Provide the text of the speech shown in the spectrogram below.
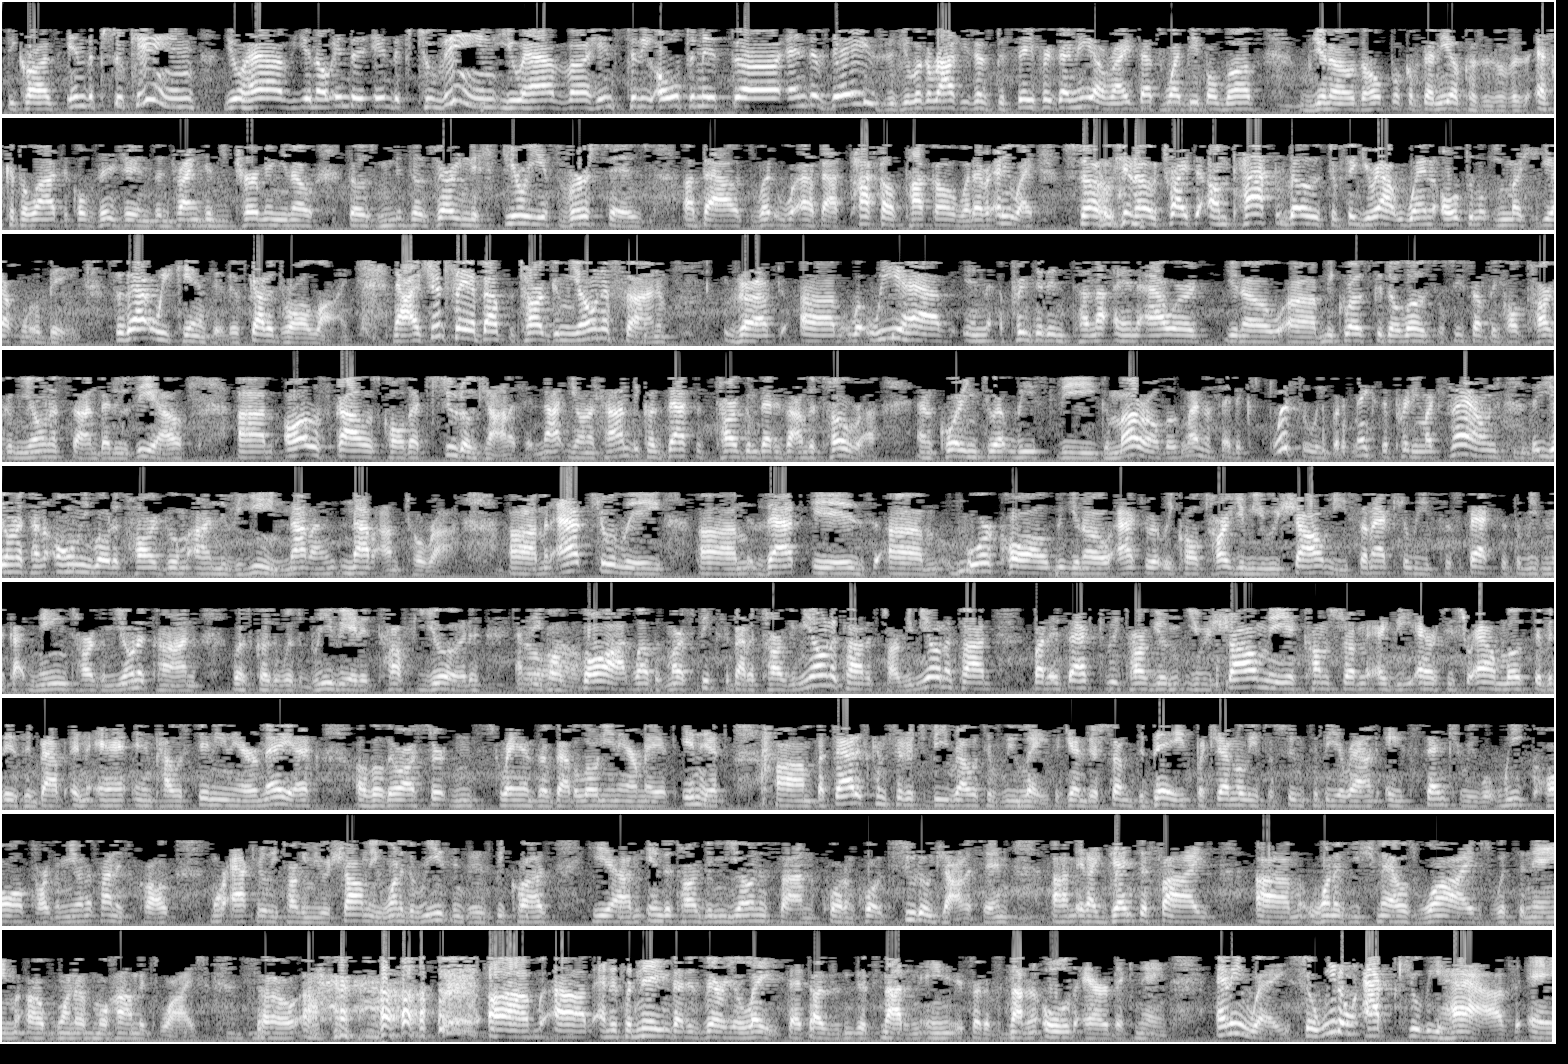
Because in the Psukim, you have, you know, in the in the Ktuvim, you have uh, hints to the ultimate uh, end of days. If you look at Rashi, says B'Sefer Daniel, right? That's why people love, you know, the whole book of Daniel because of his eschatological visions and trying to determine, you know, those those very mysterious verses about what about Takal Takal, whatever. Anyway, so you know, try to unpack those to figure out when ultimately Mashiach will be. So that we can't do. There's got to draw a line. Now, I should say about the Targum Yonasan, that uh, what we have in printed in Tana, in our you know uh, Mikros Gedolos, you'll see something called Targum Yonasan Ben. Um, all the scholars call that pseudo Jonathan, not Yonatan, because that's a Targum that is on the Torah. And according to at least the Gemara, although it might not say it explicitly, but it makes it pretty much sound that Yonatan only wrote a Targum on Nevi'im, not on not on Torah. Um, and actually, um, that is um, more called you know accurately called Targum Yerushalmi. Some actually suspect that the reason it got named named Targum Yonatan was because it was abbreviated Taf Yud, and oh, people wow. thought, well, the Gemara speaks about a Targum Yonatan, it's Targum Yonatan, but it's actually Targum Yerushalmi. It comes from the Eretz Yisrael. Most of it is in, Bab- in, in, Palestinian Aramaic, although there are certain strands of Babylonian Aramaic in it. Um, but that is considered to be relatively late. Again, there's some debate, but generally it's assumed to be around 8th century. What we call Targum Yonatan is called more accurately Targum Yerushalmi. One of the reasons is because he, um, in the Targum Yonatan, quote unquote, pseudo Jonathan, um, it identifies um, one of Yishmael's wives with the name of one of Muhammad's wives. So, um, um, and it's a name that is very late. That doesn't. It's not an it's sort of it's not an old Arabic name. Anyway, so we don't actually have a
